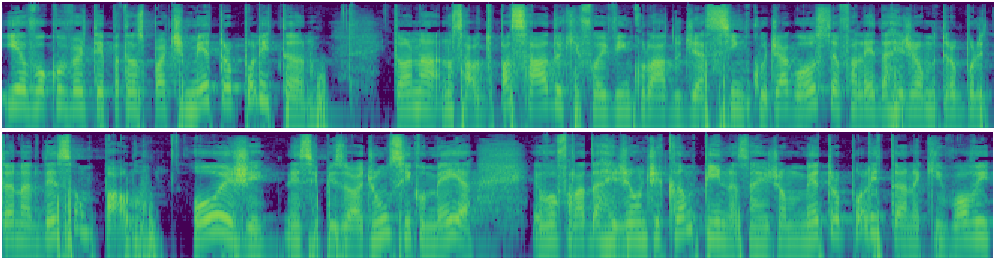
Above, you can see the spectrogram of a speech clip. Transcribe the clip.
e eu vou converter para transporte metropolitano. Então, na, no sábado passado, que foi vinculado dia 5 de agosto, eu falei da região metropolitana de São Paulo. Hoje, nesse episódio 156, eu vou falar da região de Campinas, na região metropolitana, que envolve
